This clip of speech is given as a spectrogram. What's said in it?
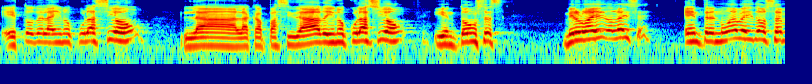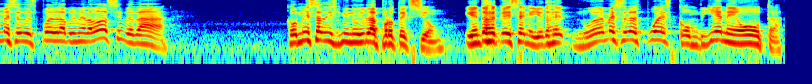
Esto de la inoculación, la, capacidad de inoculación, y entonces, míralo ahí, ¿no lo dice? Entre nueve y doce meses después de la primera dosis, ¿verdad? Comienza a disminuir la protección. Y entonces, ¿qué dicen ellos? Entonces, nueve meses después conviene otra,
